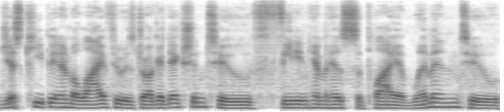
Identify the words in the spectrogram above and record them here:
just keeping him alive through his drug addiction to feeding him his supply of women to,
